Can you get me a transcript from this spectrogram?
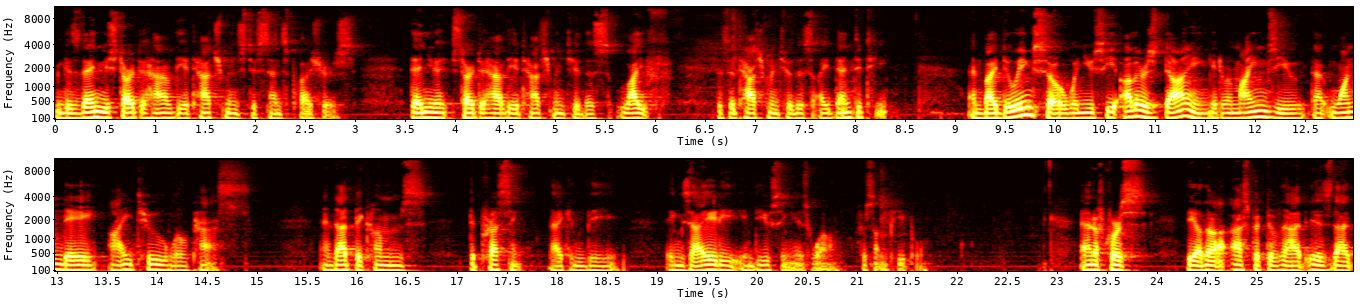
Because then you start to have the attachments to sense pleasures. Then you start to have the attachment to this life, this attachment to this identity. And by doing so, when you see others dying, it reminds you that one day I too will pass. And that becomes depressing. That can be anxiety inducing as well for some people. And of course, the other aspect of that is that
